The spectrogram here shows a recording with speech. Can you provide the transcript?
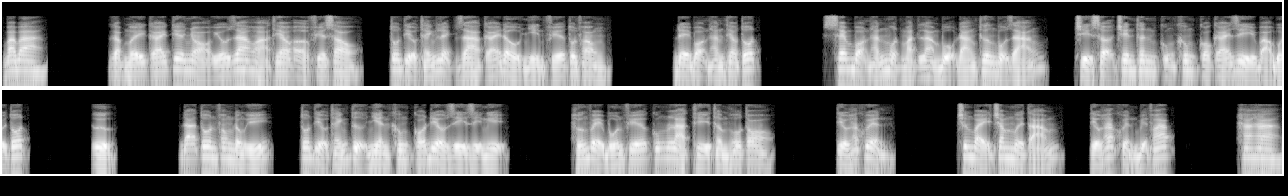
Ba ba. Gặp mấy cái kia nhỏ yếu ra hỏa theo ở phía sau, Tôn Tiểu Thánh lệch ra cái đầu nhìn phía Tôn Phong. Để bọn hắn theo tốt. Xem bọn hắn một mặt làm bộ đáng thương bộ dáng, chỉ sợ trên thân cũng không có cái gì bảo bối tốt. Ừ. Đã Tôn Phong đồng ý, Tôn Tiểu Thánh tự nhiên không có điều gì dị nghị. Hướng về bốn phía cũng là thì thầm hô to. Tiểu Hắc khuyển. Chương 718, Tiểu Hắc khuyển biện pháp. Ha ha.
